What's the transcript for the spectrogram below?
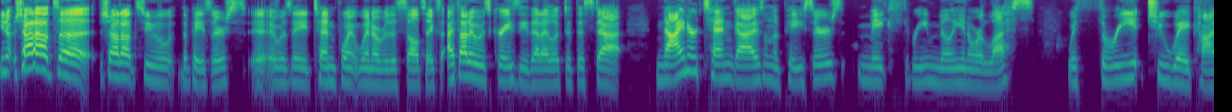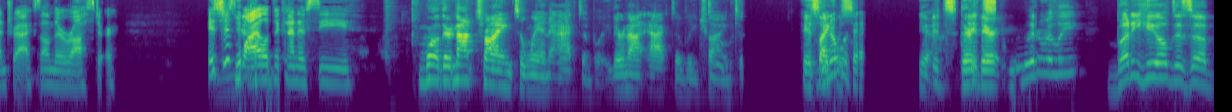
You know, shout out to shout out to the Pacers. It, it was a 10 point win over the Celtics. I thought it was crazy that I looked at this stat. Nine or 10 guys on the Pacers make 3 million or less with three two-way contracts on their roster. It's just Yeah. wild to kind of see. Well, they're not trying to win actively. They're not actively trying to. It's You like the same. Yeah, It's they're it's they're literally Buddy Hield is a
